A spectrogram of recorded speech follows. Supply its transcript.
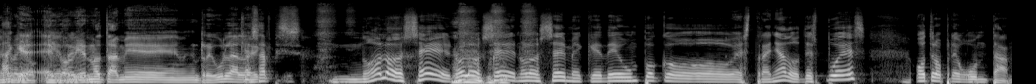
Ah, que el gobierno también regula las APIs. No lo sé, no lo sé, no lo sé. Me quedé un poco extrañado. Después, otra pregunta.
